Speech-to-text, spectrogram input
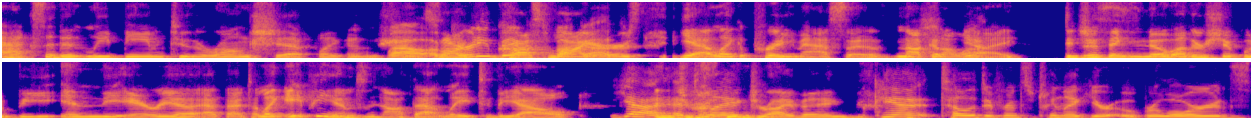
accidentally beamed to the wrong ship. Like, oh, Wow, a pretty big crossed fuck up. wires. Yeah, like pretty massive. Not gonna Yeah. lie. Did you think no other ship would be in the area at that time? Like 8 p.m.'s not that late to be out yeah, and, and dri- like driving. you can't tell the difference between like your overlord's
